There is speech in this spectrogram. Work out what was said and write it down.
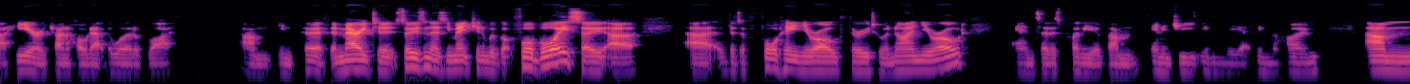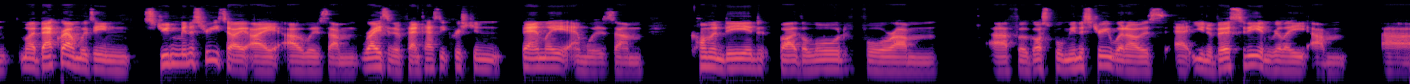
uh, here and trying to hold out the word of life in Perth. And married to Susan, as you mentioned, we've got four boys. So uh, uh, there's a 14 year old through to a nine year old, and so there's plenty of um, energy in the uh, in the home. Um, my background was in student ministry, so I, I was um, raised in a fantastic Christian family and was um, commandeered by the Lord for um, uh, for gospel ministry when I was at university, and really um, uh,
